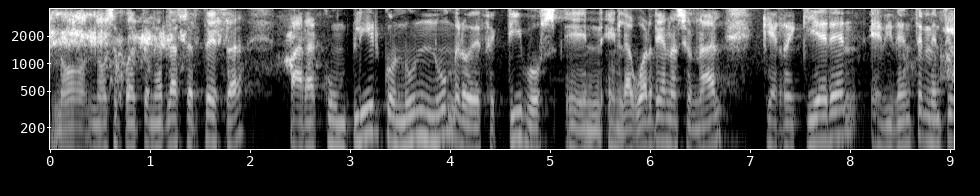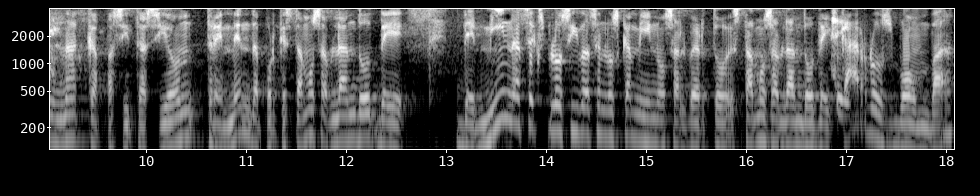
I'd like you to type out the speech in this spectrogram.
no, no se puede tener la certeza, para cumplir con un número de efectivos en, en, la Guardia Nacional que requieren evidentemente una capacitación tremenda, porque estamos hablando de, de minas explosivas en los caminos, Alberto, estamos hablando de carros bomba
